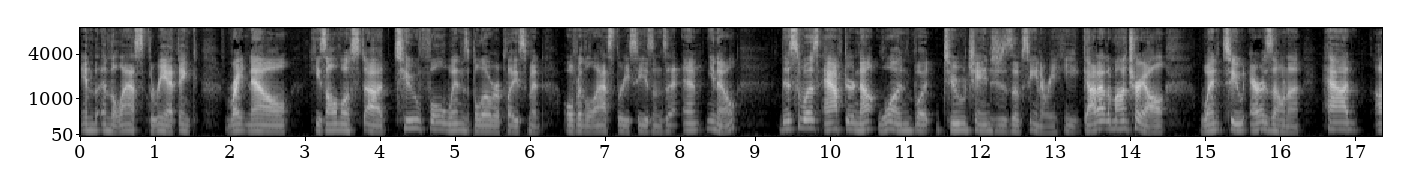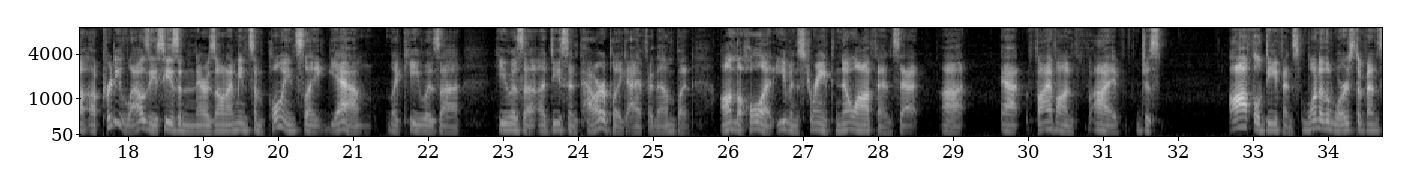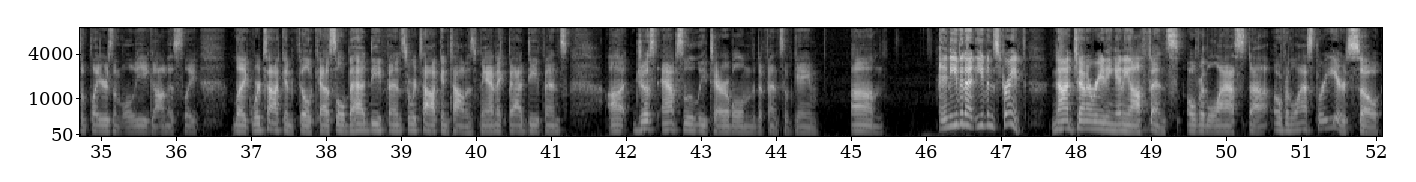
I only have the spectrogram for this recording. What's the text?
in in the last three. I think right now he's almost uh, two full wins below replacement over the last three seasons, and, and you know. This was after not one but two changes of scenery. He got out of Montreal, went to Arizona, had a, a pretty lousy season in Arizona. I mean, some points, like yeah, like he was uh he was a, a decent power play guy for them, but on the whole, at even strength, no offense at uh at five on five, just awful defense. One of the worst defensive players in the league, honestly. Like we're talking Phil Kessel bad defense, we're talking Thomas Vanek bad defense. Uh, just absolutely terrible in the defensive game. Um, and even at even strength, not generating any offense over the last uh, over the last three years. So,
